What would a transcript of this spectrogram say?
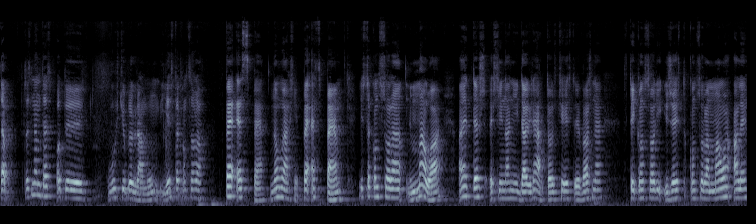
Dobra, to znam teraz od y, programu. Jest to konsola PSP. No właśnie, PSP. Jest to konsola mała, ale też się na niej da gra. To jest y, ważne w tej konsoli, że jest to konsola mała, ale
